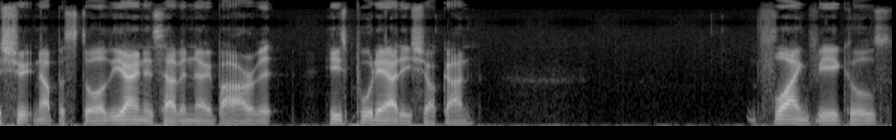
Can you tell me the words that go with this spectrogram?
shooting up a store. The owner's having no bar of it. He's pulled out his shotgun. Flying vehicles.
